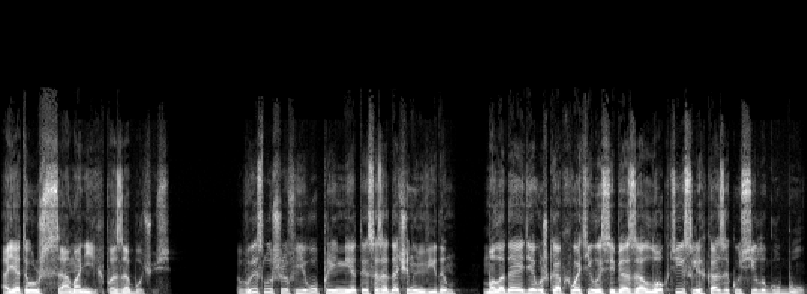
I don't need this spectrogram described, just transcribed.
а я-то уж сам о них позабочусь». Выслушав его приметы с озадаченным видом, Молодая девушка обхватила себя за локти и слегка закусила губу.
